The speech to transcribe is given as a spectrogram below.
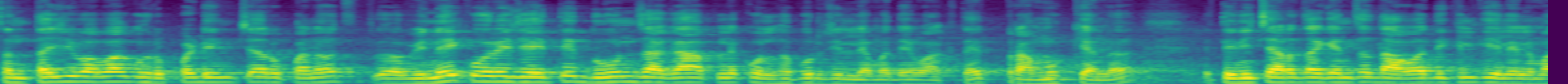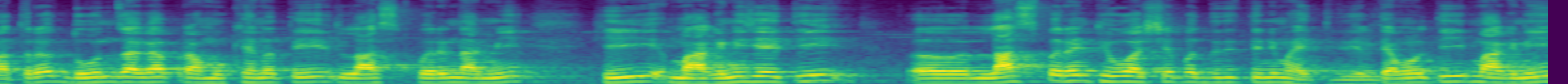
संताजीबाबा घोरपडेंच्या रूपानं विनय कोरे जे आहेत ते दोन जागा आपल्या कोल्हापूर जिल्ह्यामध्ये मागतायत प्रामुख्यानं. त्यांनी चार जागांचा दावा देखील केलेला मात्र दोन जागा प्रामुख्यानं ते लास्टपर्यंत आम्ही ही मागणी जी आहे ती लास्टपर्यंत ठेवू अशा पद्धतीत त्यांनी माहिती दिली. त्यामुळे ती मागणी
